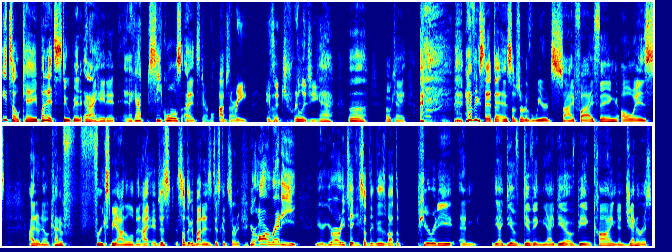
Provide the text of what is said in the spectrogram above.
it's okay, but it's stupid and I hate it. And it got sequels. Uh, it's terrible. I'm sorry. Three. It's a trilogy. Yeah. Ugh. Okay. Having Santa as some sort of weird sci-fi thing always, I don't know, kind of freaks me out a little bit. I it just something about it is disconcerting. You're already you're, you're already taking something that is about the purity and the idea of giving, the idea of being kind and generous,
